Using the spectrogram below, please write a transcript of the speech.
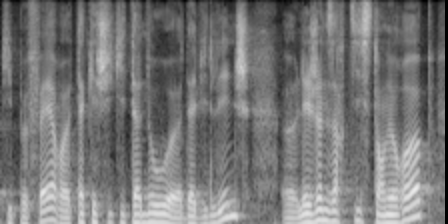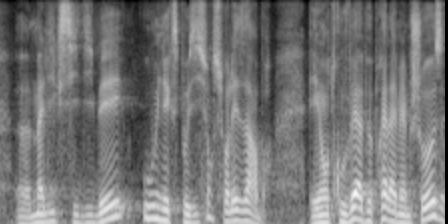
qui peut faire Takeshi Kitano, David Lynch, les jeunes artistes en Europe, Malik Sidibé, ou une exposition sur les arbres. Et on trouvait à peu près la même chose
